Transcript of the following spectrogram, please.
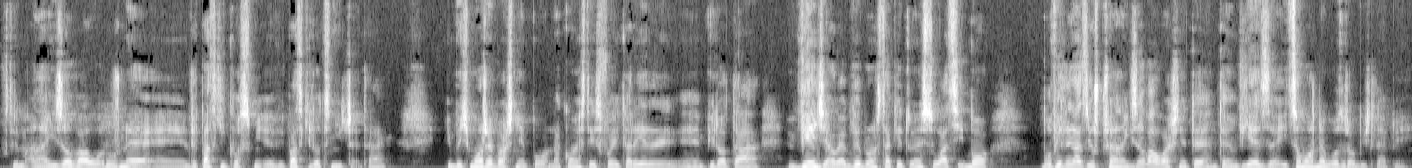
w którym analizował różne e, wypadki, kosmi- wypadki lotnicze. Tak? I być może właśnie po, na koniec tej swojej kariery e, pilota wiedział, jak wybrnąć z takiej trudnej sytuacji, bo, bo wiele razy już przeanalizował właśnie tę, tę wiedzę i co można było zrobić lepiej.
